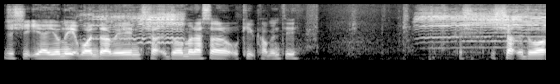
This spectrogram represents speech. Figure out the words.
Just yeah, you'll need to wander away and shut the door, Marissa, or it'll keep coming to you. Just, just shut the door.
